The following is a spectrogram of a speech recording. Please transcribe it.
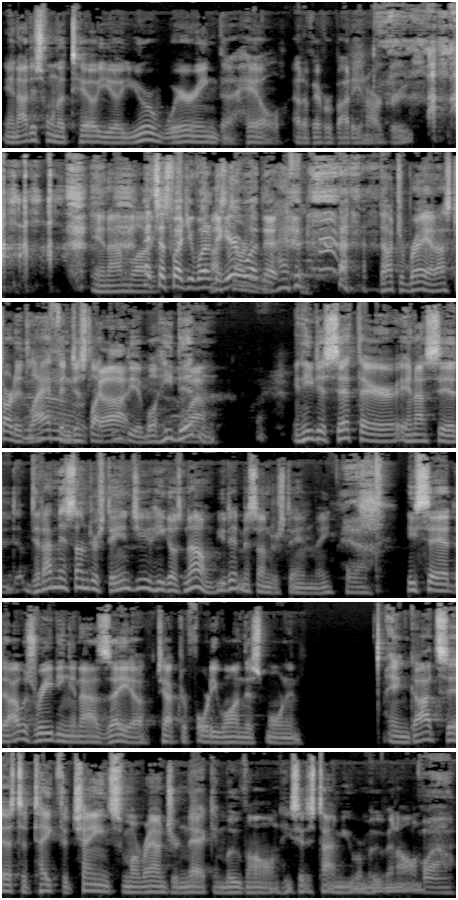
And I just want to tell you, you're wearing the hell out of everybody in our group. And I'm like, that's just what you wanted to hear, wasn't it? Dr. Brad, I started oh, laughing just like God. you did. Well, he didn't. Wow. And he just sat there and I said, Did I misunderstand you? He goes, No, you didn't misunderstand me. Yeah. He said, I was reading in Isaiah chapter 41 this morning, and God says to take the chains from around your neck and move on. He said, It's time you were moving on. Wow.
